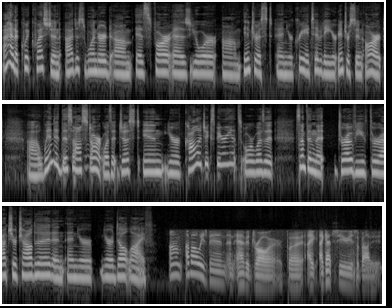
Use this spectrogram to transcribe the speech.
I had a quick question. I just wondered, um, as far as your um, interest and your creativity, your interest in art, uh, when did this all start? Was it just in your college experience, or was it something that drove you throughout your childhood and, and your your adult life? Um, I've always been an avid drawer, but I, I got serious about it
